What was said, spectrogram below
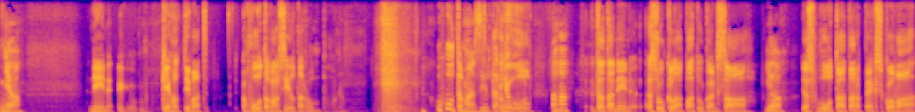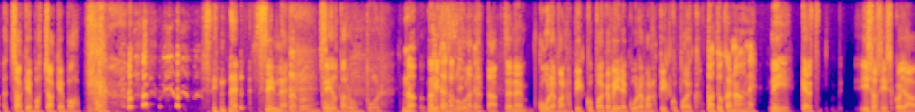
Joo. niin kehottivat huutamaan siltarumpuun. Huutamaan siltä rumpuun. Juu. Aha. Tota niin, suklaapatukan saa, Joo. jos huutaa tarpeeksi kovaa chakebo chakebo. sinne, sinne Siltarumpuun. siltarumpuun. No, No mitä sä sitten? luulet, että sellainen kuuden vanha pikkupoika, viiden kuuden vanha pikkupoika. Patukanahne. Niin, kert isosisko ja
